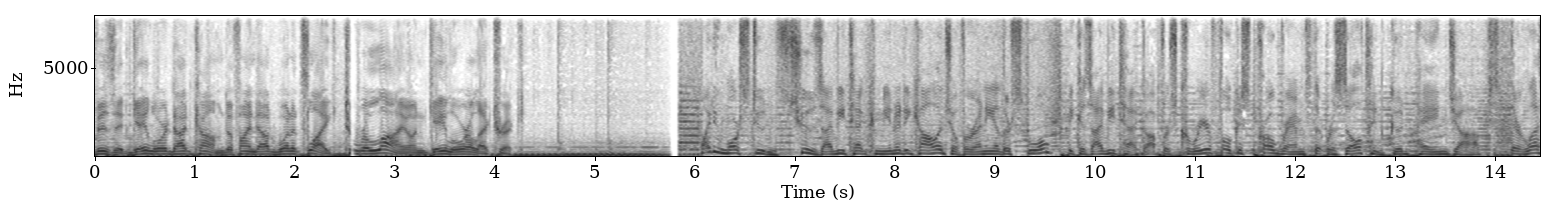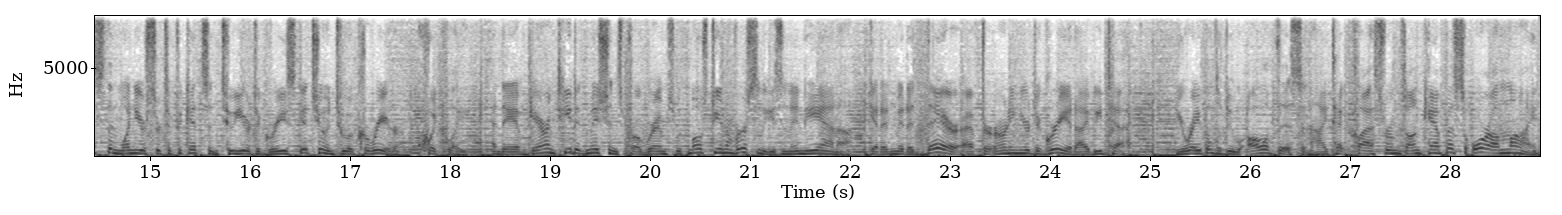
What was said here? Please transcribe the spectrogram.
Visit Gaylor.com to find out what it's like to rely on Gaylor Electric. Why do more students choose Ivy Tech Community College over any other school? Because Ivy Tech offers career focused programs that result in good paying jobs. Their less than one year certificates and two year degrees get you into a career quickly. And they have guaranteed admissions programs with most universities in Indiana. Get admitted there after earning your degree at Ivy Tech. You're able to do all of this in high tech classrooms on campus or online.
